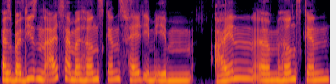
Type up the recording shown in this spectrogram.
Also bei diesen Alzheimer-Hirnscans fällt ihm eben ein ähm, Hirnscan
